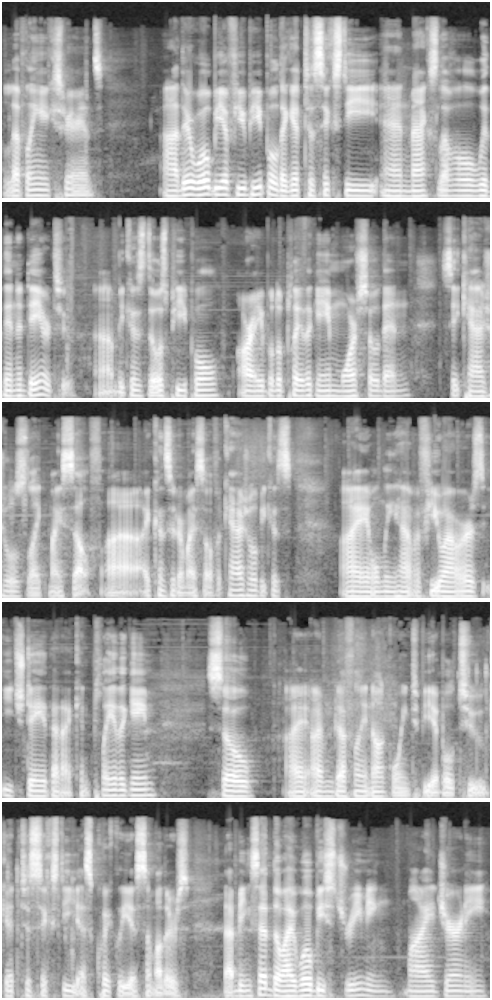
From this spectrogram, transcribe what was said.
leveling experience. Uh, there will be a few people that get to 60 and max level within a day or two uh, because those people are able to play the game more so than, say, casuals like myself. Uh, I consider myself a casual because I only have a few hours each day that I can play the game. So I, am definitely not going to be able to get to 60 as quickly as some others. That being said, though, I will be streaming my journey.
